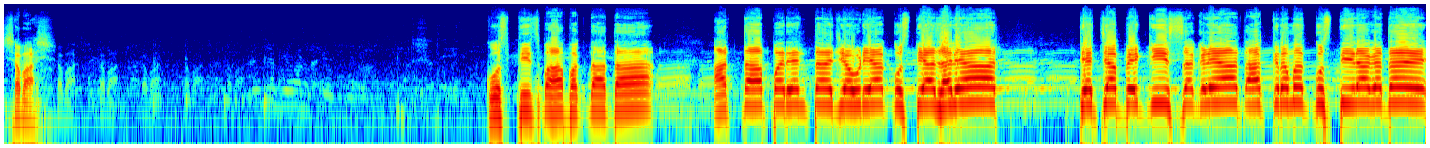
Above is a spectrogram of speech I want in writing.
शबाश. कुस्तीच पहा फक्त आता. आतापर्यंत जेवढ्या कुस्त्या झाल्यात त्याच्यापैकी सगळ्यात आक्रमक कुस्ती लागत आहे.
